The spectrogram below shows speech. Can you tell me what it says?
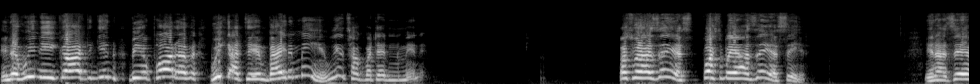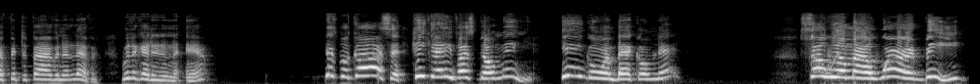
And that we need God to get, be a part of it. We got to invite him in. We'll talk about that in a minute. That's what Isaiah, What's the way Isaiah said. In Isaiah 55 and 11. We look at it in the amp. That's what God said. He gave us dominion. He ain't going back on that. So will my word be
